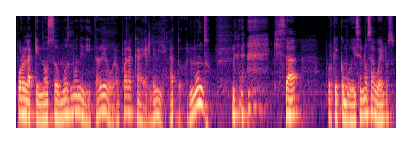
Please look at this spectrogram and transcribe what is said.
por la que no somos monedita de oro para caerle bien a todo el mundo. Quizá porque como dicen los abuelos,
